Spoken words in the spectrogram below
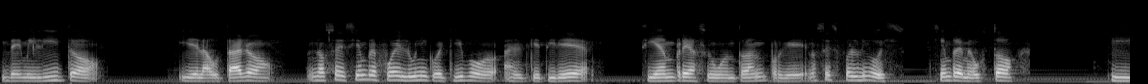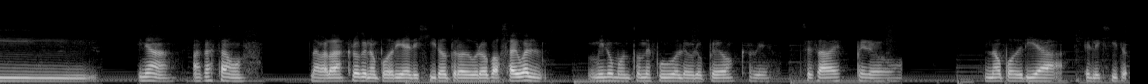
de Milito y de Lautaro, no sé, siempre fue el único equipo al que tiré siempre hace un montón, porque no sé, fue el único que siempre me gustó. Y, nada, acá estamos. La verdad, creo que no podría elegir otro de Europa. O sea, igual miro un montón de fútbol europeo, creo que se sabe, pero no podría elegir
